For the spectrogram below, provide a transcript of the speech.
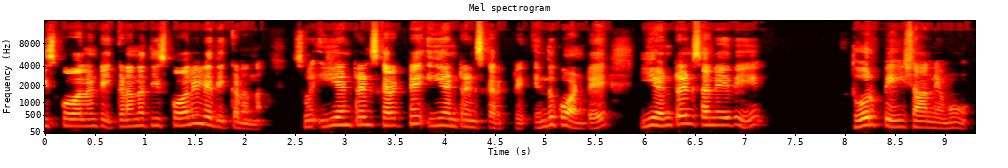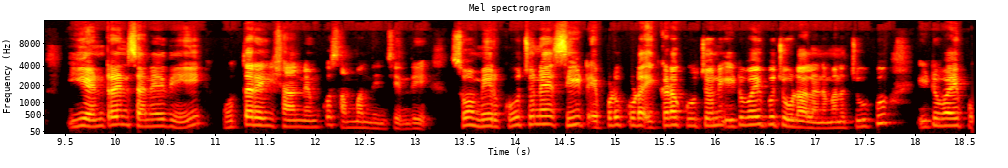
తీసుకోవాలంటే ఇక్కడన్నా తీసుకోవాలి లేదా ఇక్కడన్నా? సో ఈ ఎంట్రెన్స్ కరెక్టే ఈ ఎంట్రెన్స్ కరెక్టే. ఎందుకు అంటే ఈ ఎంట్రెన్స్ అనేది తూర్పు ఈశాన్యము. ఈ ఎంట్రెన్స్ అనేది ఉత్తర ఈశాన్యంకు సంబంధించింది. సో మీరు కూర్చునే సీట్ ఎప్పుడు కూడా ఇక్కడ కూర్చొని ఇటువైపు చూడాలండి. మన చూపు ఇటువైపు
